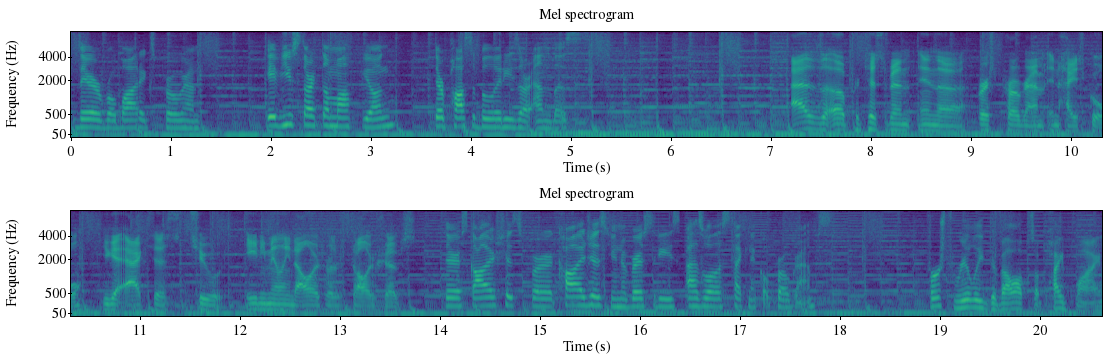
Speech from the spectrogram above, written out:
their robotics program. If you start them off young, their possibilities are endless. As a participant in the FIRST program in high school, you get access to $80 million worth of scholarships. There are scholarships for colleges, universities, as well as technical programs. FIRST really develops a pipeline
